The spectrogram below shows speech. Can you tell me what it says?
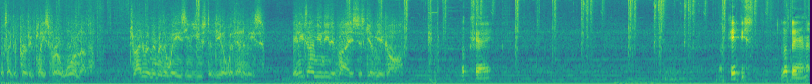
Looks like the perfect place for a warm-up. try to remember the ways you used to deal with enemies. Anytime you need advice, just give me a call. Ok. Ok, pist va bene.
